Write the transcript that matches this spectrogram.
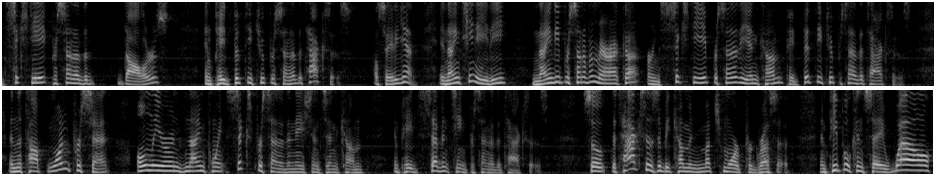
68% of the dollars and paid 52% of the taxes. I'll say it again. In 1980, 90% of America earned 68% of the income, paid 52% of the taxes. And the top 1% only earned 9.6% of the nation's income and paid 17% of the taxes. So the taxes are becoming much more progressive. And people can say, well,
